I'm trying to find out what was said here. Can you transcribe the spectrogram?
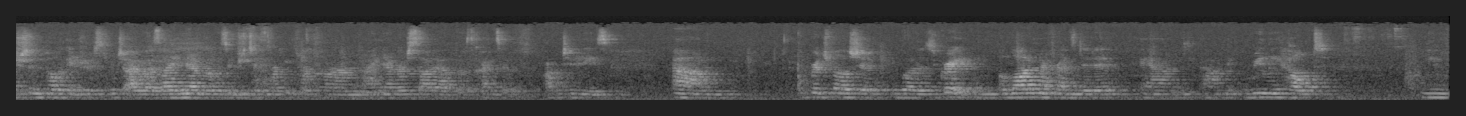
interested in public interest, which I was, I never was interested in working for a firm, I never sought out those kinds of opportunities. Um, The Bridge Fellowship was great, and a lot of my friends did it, and um, it really helped you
